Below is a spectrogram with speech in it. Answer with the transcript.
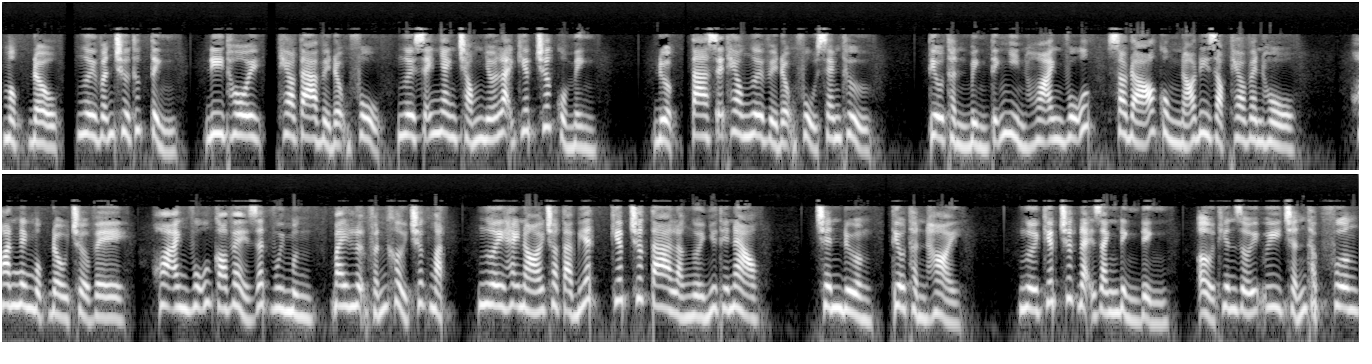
Mộc đầu, ngươi vẫn chưa thức tỉnh, đi thôi, theo ta về động phủ, ngươi sẽ nhanh chóng nhớ lại kiếp trước của mình. Được, ta sẽ theo ngươi về động phủ xem thử. Tiêu thần bình tĩnh nhìn Hoa Anh Vũ, sau đó cùng nó đi dọc theo ven hồ. Hoan nghênh Mộc đầu trở về, Hoa Anh Vũ có vẻ rất vui mừng, bay lượn phấn khởi trước mặt. Ngươi hãy nói cho ta biết, kiếp trước ta là người như thế nào. Trên đường, tiêu thần hỏi. Ngươi kiếp trước đại danh đỉnh đỉnh, ở thiên giới uy chấn thập phương,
